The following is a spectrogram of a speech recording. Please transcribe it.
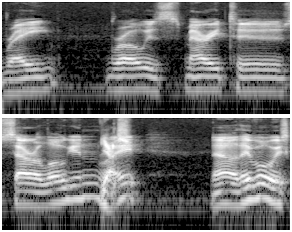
Ray Rowe is married to Sarah Logan, Yes. right? Now they've always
